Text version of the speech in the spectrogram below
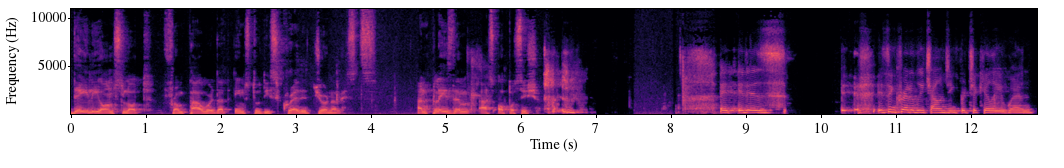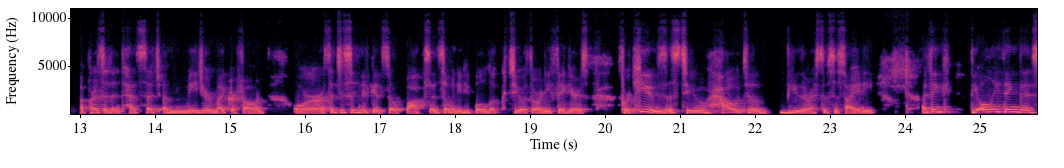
daily onslaught from power that aims to discredit journalists and place them as opposition? It, it is it's incredibly challenging, particularly when a president has such a major microphone or such a significant soapbox, and so many people look to authority figures for cues as to how to view the rest of society. I think the only thing that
